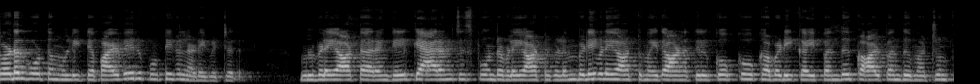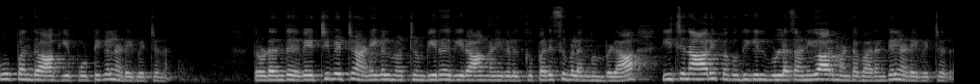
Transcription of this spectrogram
தொடர் ஓட்டம் உள்ளிட்ட பல்வேறு போட்டிகள் நடைபெற்றது. உள் விளையாட்டு அரங்கில் கேரம் செஸ் போன்ற விளையாட்டுகளும் வெளி விளையாட்டு மைதானத்தில் கொக்கோ கபடி கைப்பந்து கால்பந்து மற்றும் பூப்பந்து ஆகிய போட்டிகள் நடைபெற்றன. தொடர்ந்து வெற்றி பெற்ற அணிகள் மற்றும் வீர வீராங்கனைகளுக்கு பரிசு வழங்கும் விழா ஈச்சனாரி பகுதியில் உள்ள தனியார் மண்டப அரங்கில் நடைபெற்றது.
